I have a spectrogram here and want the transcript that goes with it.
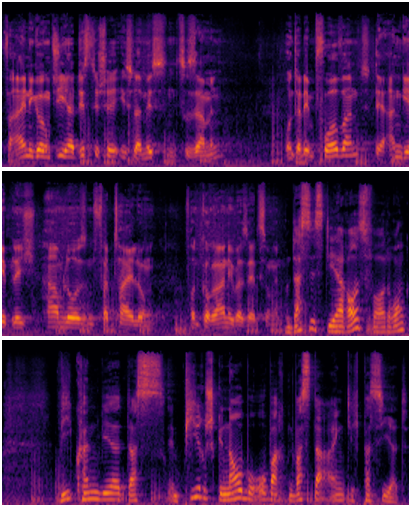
Vereinigung dschihadistische Islamisten zusammen unter dem Vorwand der angeblich harmlosen Verteilung von Koranübersetzungen. Und das ist die Herausforderung. Wie können wir das empirisch genau beobachten, was da eigentlich passiert?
